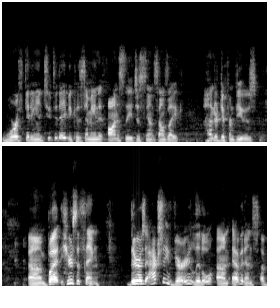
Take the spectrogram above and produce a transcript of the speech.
worth getting into today because, I mean, it, honestly, it just sounds like hundred different views. Um, but here's the thing. There is actually very little um, evidence of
